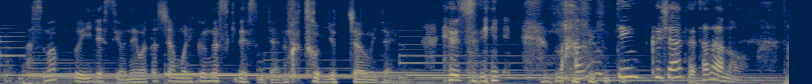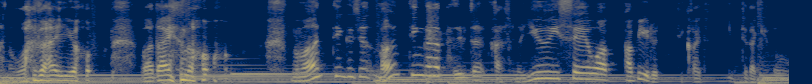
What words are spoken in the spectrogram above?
あ SMAP いいですよね私は森くんが好きですみたいなことを言っちゃうみたいな 別に、マウンティングじゃなくて、ただのあの話題を、話題の、マウンティングじゃ、マウンティングだって、その優位性をアピールって書いて言ってたけど、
